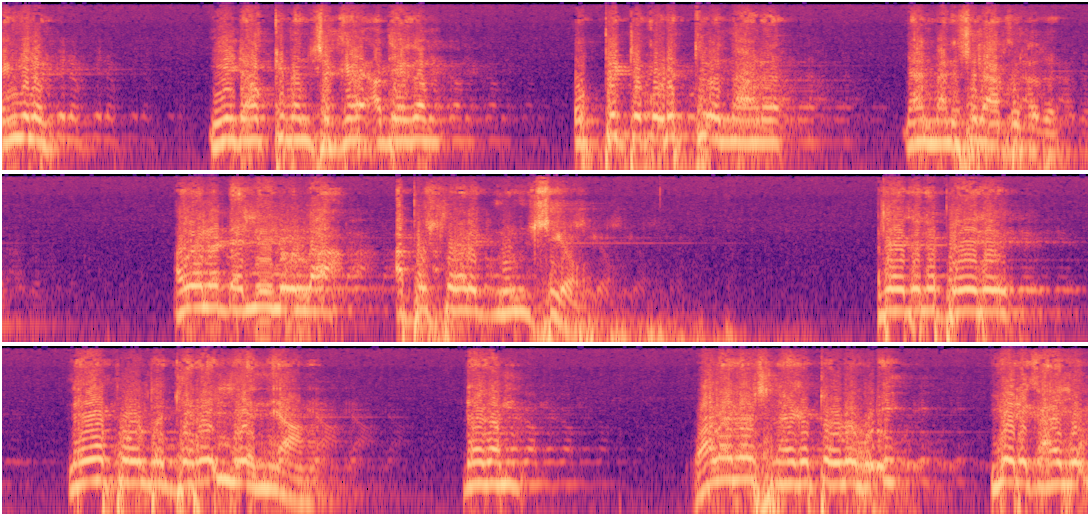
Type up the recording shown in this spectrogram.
എങ്കിലും ഈ ഡോക്യുമെന്റ്സ് ഒക്കെ അദ്ദേഹം ഒപ്പിട്ട് കൊടുത്തു എന്നാണ് ഞാൻ മനസ്സിലാക്കുന്നത്. അതുപോലെ ഡൽഹിയിലുള്ള അപ്പസ്തോളിക് മുൻസിയോ. അദ്ദേഹത്തിന്റെ പേര് ലേപ്പോൾഡ് ജെറല്ലി എന്നെയാണ് അദ്ദേഹം വളരെ സ്നേഹത്തോടുകൂടി ഈ ഒരു കാര്യം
